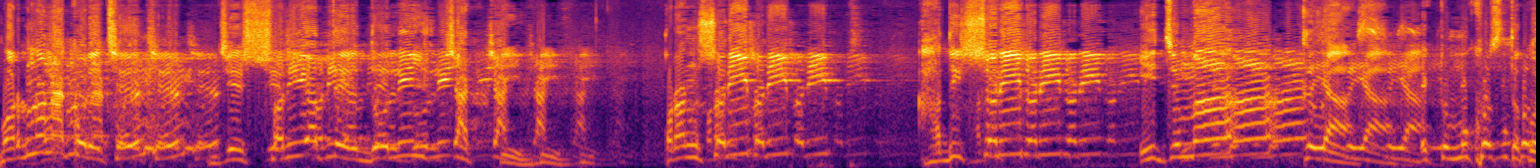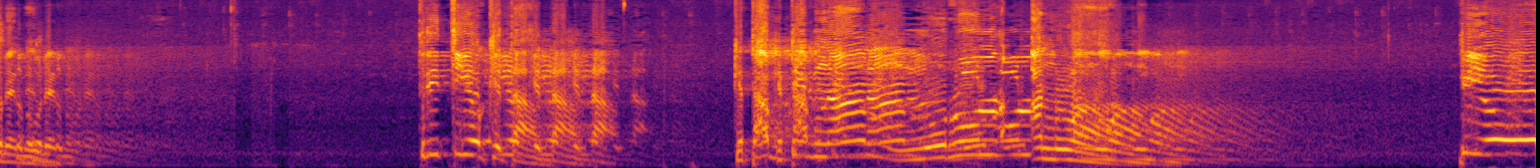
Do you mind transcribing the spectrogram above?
বর্ণনা করেছেন যে শরীয়তের দলিল চারটি। কোরআন শরীফ হাদিস শরীফ ইজমা কিয়াস। একটু মুখস্থ করে নেন। তৃতীয় কিতাব। কিতাবটির নাম নুরুল আনোয়ার পিওর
